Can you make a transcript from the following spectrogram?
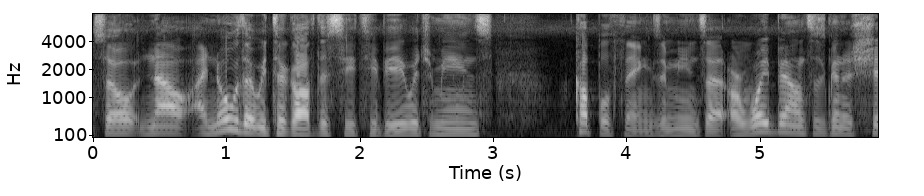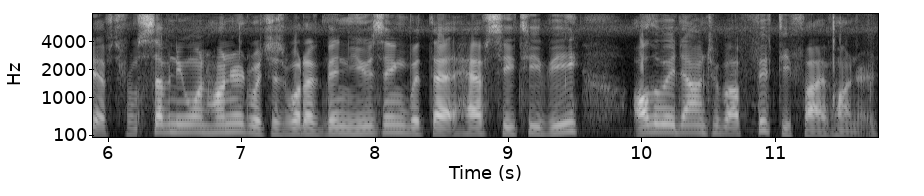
So now I know that we took off the CTB, which means couple things. It means that our white balance is gonna shift from 7100, which is what I've been using with that half CTB, all the way down to about 5500.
